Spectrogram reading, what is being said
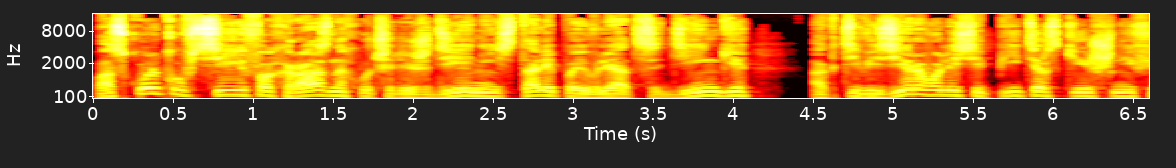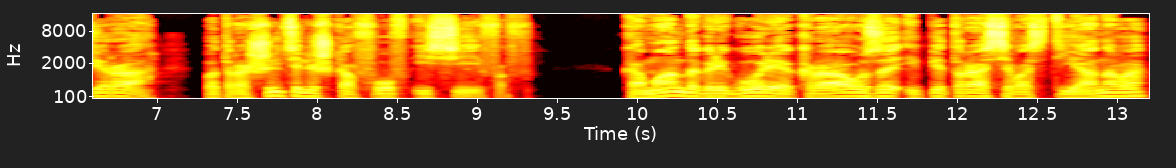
Поскольку в сейфах разных учреждений стали появляться деньги, активизировались и питерские шнифера, потрошители шкафов и сейфов. Команда Григория Крауза и Петра Севастьянова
